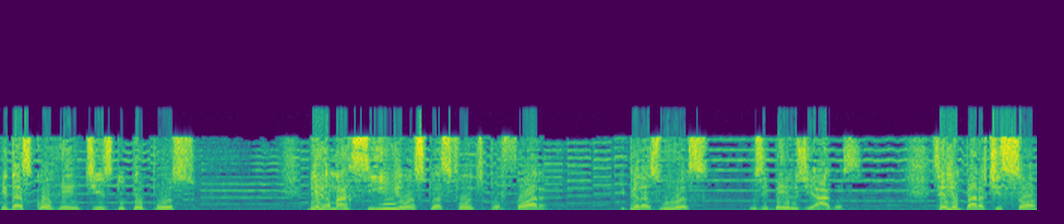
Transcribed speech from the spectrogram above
e das correntes do teu poço. Derramar-se-iam as tuas fontes por fora e pelas ruas os ribeiros de águas? Sejam para ti só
